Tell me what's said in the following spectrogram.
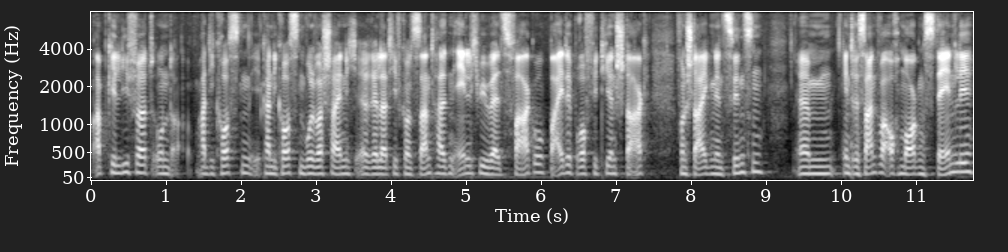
abgeliefert und hat die Kosten, kann die Kosten wohl wahrscheinlich äh, relativ konstant halten, ähnlich wie Wells Fargo. Beide profitieren stark von steigenden Zinsen. Ähm, interessant war auch Morgan Stanley.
